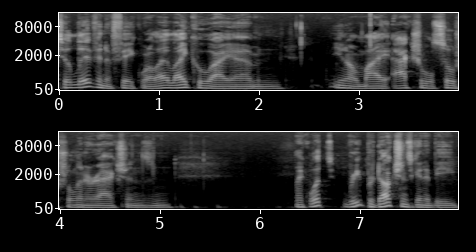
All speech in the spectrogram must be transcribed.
to live in a fake world. I like who I am and you know my actual social interactions and like what reproduction is going to be.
